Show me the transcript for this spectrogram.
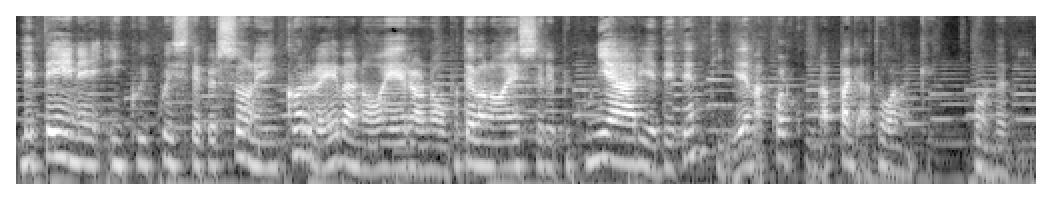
Le pene in cui queste persone incorrevano erano, potevano essere pecuniarie e detentive, ma qualcuno ha pagato anche con la vita.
